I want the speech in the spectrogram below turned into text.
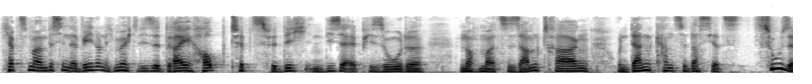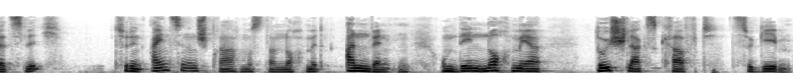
ich habe es mal ein bisschen erwähnt und ich möchte diese drei Haupttipps für dich in dieser Episode nochmal zusammentragen. Und dann kannst du das jetzt zusätzlich zu den einzelnen Sprachmustern noch mit anwenden, um denen noch mehr Durchschlagskraft zu geben.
